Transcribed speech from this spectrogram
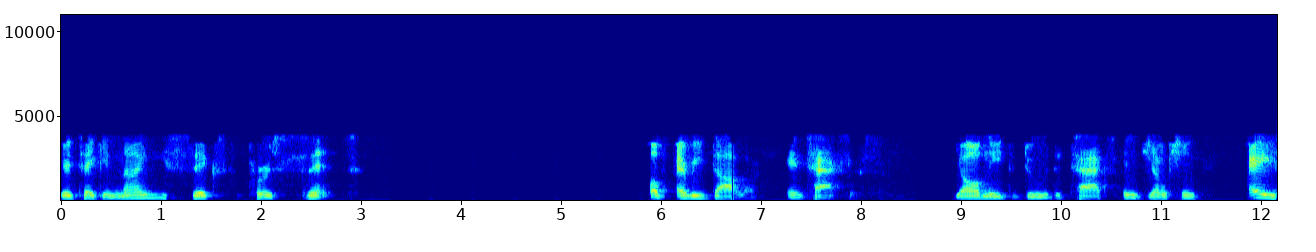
they're taking 96% of every dollar in taxes. Y'all need to do the tax injunction ASAP.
